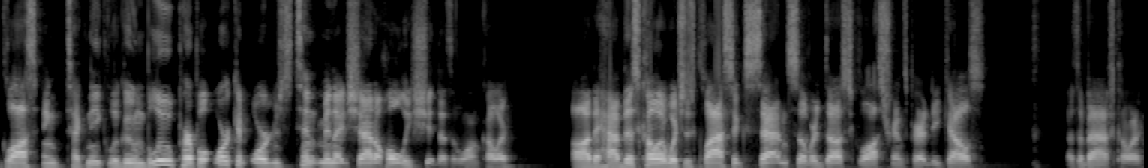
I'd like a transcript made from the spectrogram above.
gloss ink technique, lagoon blue, purple orchid, orange tint, midnight shadow. Holy shit, that's a long color. Uh, they have this color, which is classic satin silver dust, gloss transparent decals. That's a badass color.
